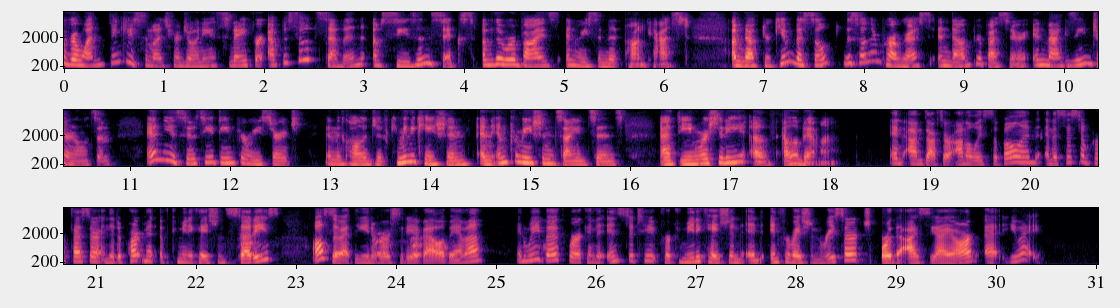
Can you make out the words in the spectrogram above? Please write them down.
everyone. Thank you so much for joining us today for episode seven of season six of the Revised and Resubmit podcast. I'm Dr. Kim Bissell, the Southern Progress Endowed Professor in Magazine Journalism and the Associate Dean for Research in the College of Communication and Information Sciences at the University of Alabama. And I'm Dr. Annalisa Boland, an assistant professor in the Department of Communication Studies, also at the University of Alabama. And we both work in the Institute for Communication and Information Research, or the ICIR, at UA.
